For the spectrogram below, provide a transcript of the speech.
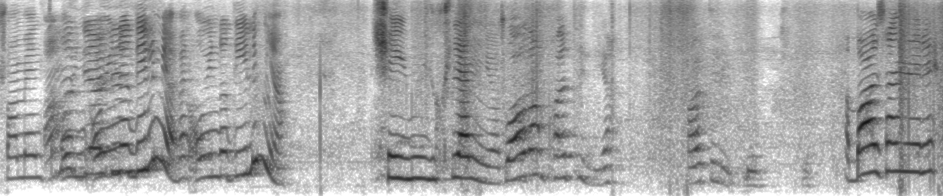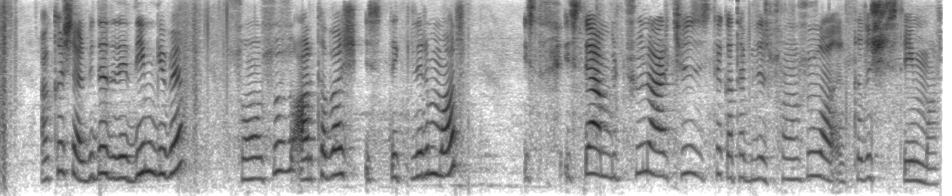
Şu an ben Ama oyun- diğer- oyunda değilim ya. Ben oyunda değilim ya. Şey yüklenmiyor. Bu adam kaliteli ya. Kaliteli yüklüyor. Ha, Bazenleri arkadaşlar bir de dediğim gibi sonsuz arkadaş isteklerim var. İste- İsteyen bütün herkes istek atabilir. Sonsuz arkadaş isteğim var.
